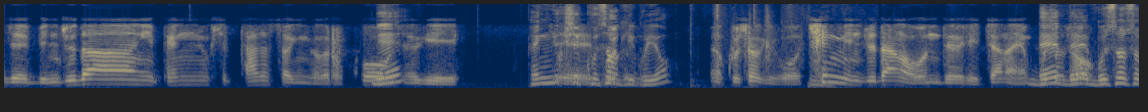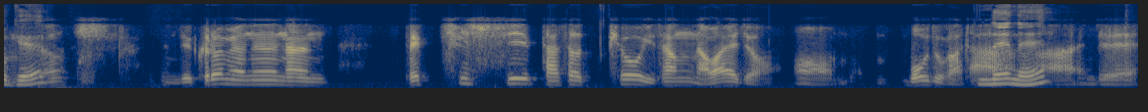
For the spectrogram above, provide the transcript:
이제 민주당이 165석인가 그렇고 예. 저기 169석이고요. 구석이고 친민주당 의원들이 있잖아요. 네, 네, 무소속에. 그래서 이제 그러면은 한 175표 이상 나와야죠. 어 모두가 다 네네. 아, 이제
